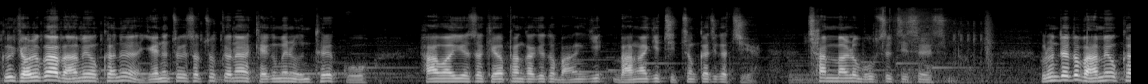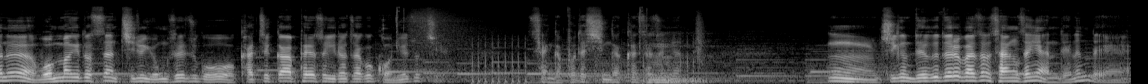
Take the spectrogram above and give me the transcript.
그 결과 마메오카는 예능 쪽에서 쫓겨나 개그맨을 은퇴했고 하와이에서 개업한 가게도 망하기, 망하기 직전까지 갔지. 참말로 몹쓸 짓을 했습니다. 그런데도 마메오카는 원망이 더 싼 지를 용서해주고 같이 카페에서 일하자고 권유해줬지. 생각보다 심각한 사정이었네. 음. 지금 너희들을 봐선 상상이 안 되는데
